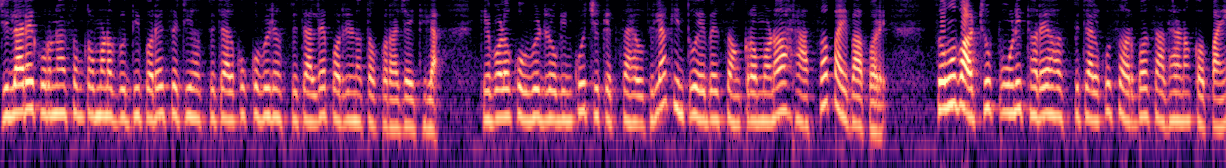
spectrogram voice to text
ଜିଲ୍ଲାରେ କରୋନା ସଂକ୍ରମଣ ବୃଦ୍ଧି ପରେ ସିଟି ହସ୍ପିଟାଲକୁ କୋଭିଡ୍ ହସ୍ପିଟାଲରେ ପରିଣତ କରାଯାଇଥିଲା କେବଳ କୋଭିଡ୍ ରୋଗୀଙ୍କୁ ଚିକିତ୍ସା ହେଉଥିଲା କିନ୍ତୁ ଏବେ ସଂକ୍ରମଣ ହ୍ରାସ ପାଇବା ପରେ ସୋମବାରଠୁ ପୁଣି ଥରେ ହସ୍ପିଟାଲକୁ ସର୍ବସାଧାରଣଙ୍କ ପାଇଁ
